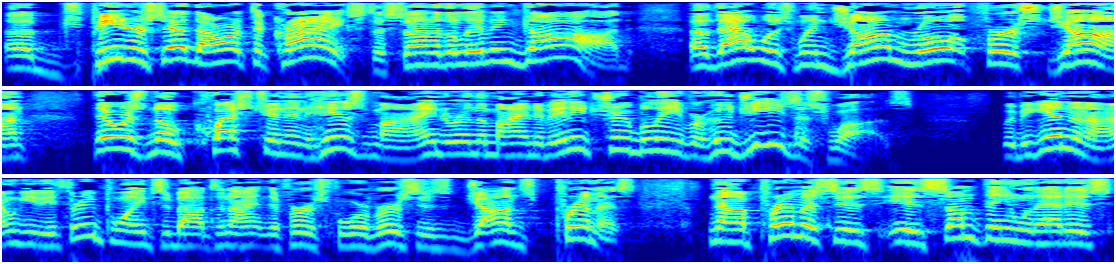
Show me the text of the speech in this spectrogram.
Uh, Peter said, Thou art the Christ, the Son of the living God. Uh, that was when John wrote First John. There was no question in his mind or in the mind of any true believer who Jesus was. We begin tonight. I'm going to give you three points about tonight in the first four verses. John's premise. Now, premise is, is something that is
